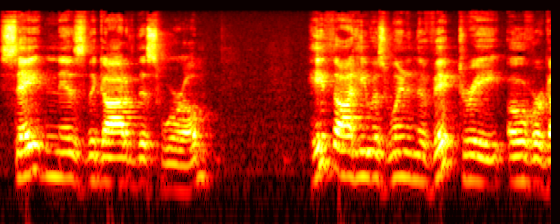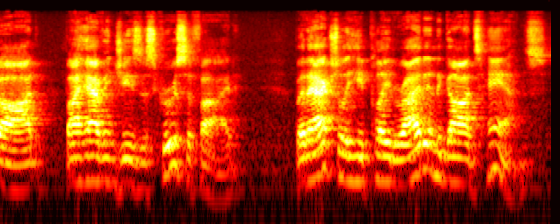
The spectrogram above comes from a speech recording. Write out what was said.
Satan is the God of this world. He thought he was winning the victory over God by having Jesus crucified. But actually, he played right into God's hands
